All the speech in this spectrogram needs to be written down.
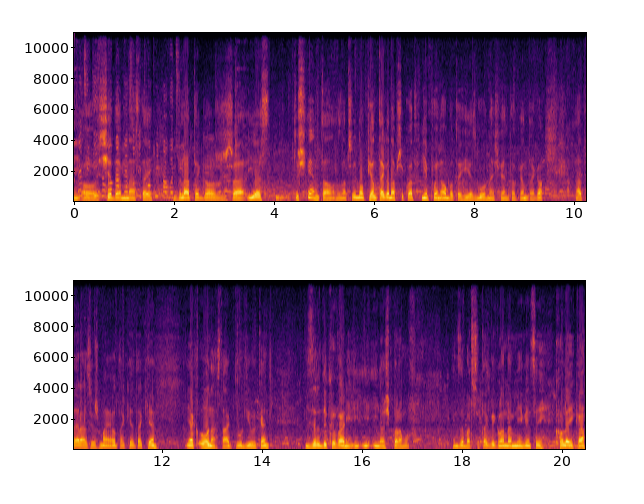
i o 17, dlatego że jest tu święto. Znaczy, no piątego na przykład nie płyną, bo to jest główne święto piątego, a teraz już mają takie, takie jak u nas, tak? Długi weekend i zredukowali ilość promów. Więc zobaczcie, tak wygląda mniej więcej kolejka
